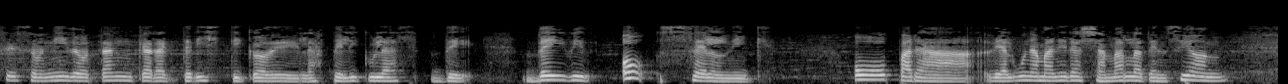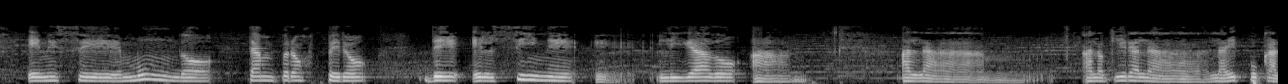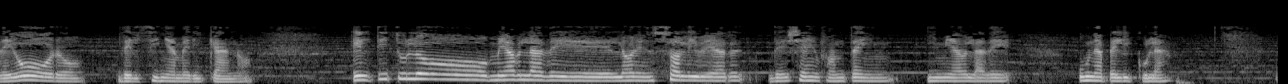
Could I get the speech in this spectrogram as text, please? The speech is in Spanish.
Ese sonido tan característico de las películas de David O. Selnick. O para de alguna manera llamar la atención en ese mundo tan próspero del el cine eh, ligado a, a, la, a lo que era la época de oro del cine americano. El título me habla de Laurence Olivier, de Jane Fontaine, y me habla de una película,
